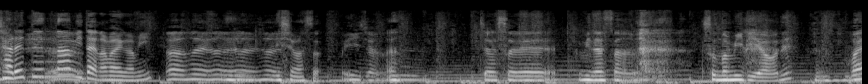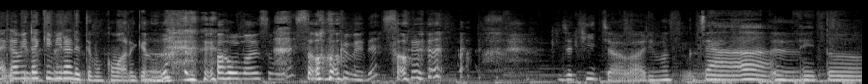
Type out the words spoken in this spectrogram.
洒落てんなみたいな前髪、あはいはいはいはい。にします。いいじゃん、うん。じゃあそれ皆さん そのミディアをね。前髪だけ見られても困るけどね、パフォーマンスもね そう。含めね。そう。じゃあティーチャーはありますか？じゃあ、うん。えっ、と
